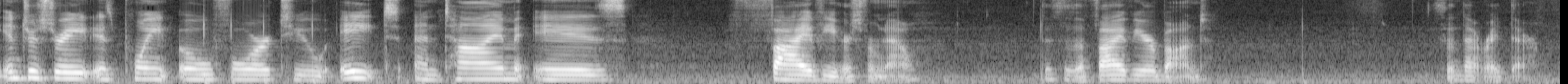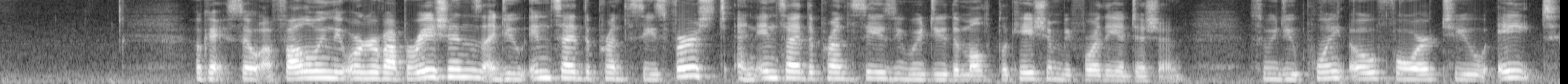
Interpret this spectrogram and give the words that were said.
interest rate is 0.0428 and time is five years from now. This is a five-year bond. Said that right there. Okay, so uh, following the order of operations, I do inside the parentheses first, and inside the parentheses, we would do the multiplication before the addition. So we do 0.0428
